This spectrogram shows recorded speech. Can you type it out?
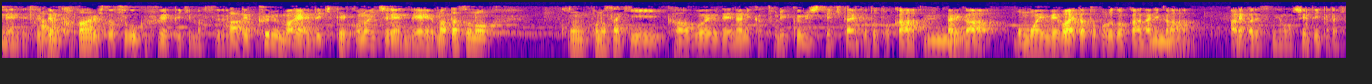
年です、はい。でも関わる人すごく増えてきます、はい。で来る前で来てこの1年でまたそのこの先川越で何か取り組みしていきたいこととか、うん。何か思い芽生えたところとか何かあればですね教えていただき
